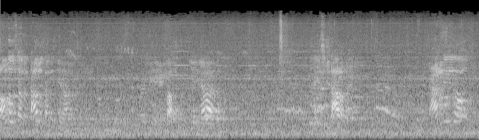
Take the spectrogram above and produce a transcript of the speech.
打到上，打到上去了。赢个，赢了。第一次打落来，打这个。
